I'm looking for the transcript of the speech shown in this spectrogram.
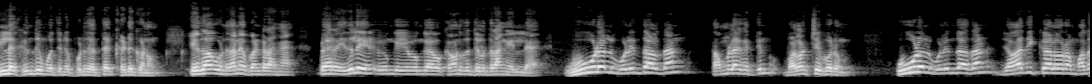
இல்லை ஹிந்து மதத்தின புனிதத்தை கெடுக்கணும். ஏதாவது ஒன்று தானே பண்ணுறாங்க வேறு இதில் இவங்க இவங்க கவனத்தை செலுத்துகிறாங்க இல்லை. ஊழல் ஒழித்தால்தான் தமிழகத்தின் வளர்ச்சி பெறும். ஊழல் ஒழிந்தால்தான் ஜாதி கலவரம் மத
